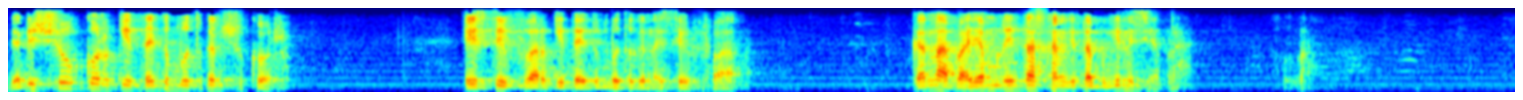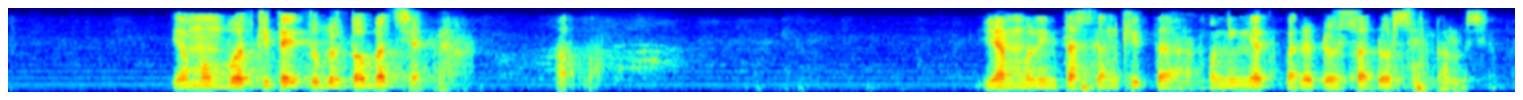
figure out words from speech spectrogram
Jadi syukur kita itu butuhkan syukur. Istighfar kita itu butuhkan istighfar. Kenapa? Yang melintaskan kita begini siapa? Yang membuat kita itu bertobat siapa? Allah yang melintaskan kita mengingat pada dosa-dosa yang lalu siapa.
